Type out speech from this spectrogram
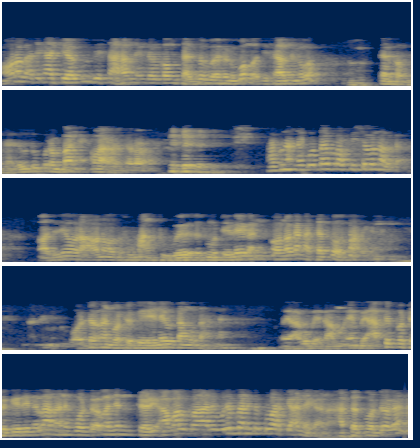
Orang gak ngaji aku di saham ning Telkomsel coba kan wong kok di saham ning apa? Telkomsel itu kurembang kelar terus. Aku nak ning kota profesional kak. Maksudnya orang ono terus umang duit terus modelnya kan kono kan adat kota kan. Bodoh kan bodoh kiri ini utang-utangan. Kayak aku kayak kamu, mbak Abi bodoh kiri ini lah, nanti bodoh macam dari awal ke hari urip kan kekeluargaan kan, adat bodoh kan.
